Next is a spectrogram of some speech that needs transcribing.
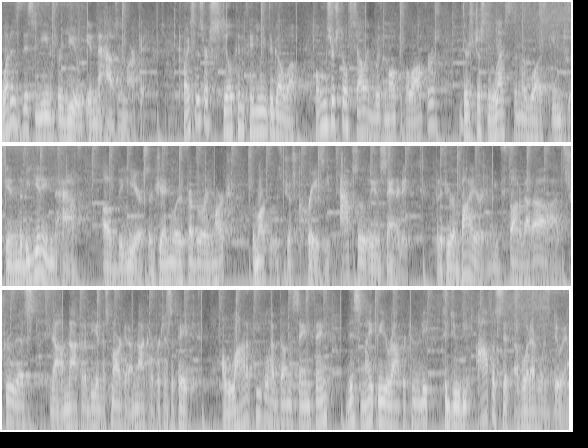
what does this mean for you in the housing market? Prices are still continuing to go up. Homes are still selling with multiple offers. There's just less than there was in, in the beginning half of the year. So January, February, March, the market was just crazy, absolutely insanity. But if you're a buyer and you've thought about, oh, screw this, know, I'm not gonna be in this market, I'm not gonna participate, a lot of people have done the same thing. This might be your opportunity to do the opposite of what everyone's doing.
